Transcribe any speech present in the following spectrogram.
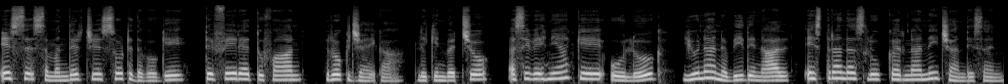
ਇਸ ਸਮੁੰਦਰ 'ਚ ਸੁੱਟ ਦਵੋਗੇ ਤੇ ਫਿਰ ਇਹ ਤੂਫਾਨ ਰੁਕ ਜਾਏਗਾ। ਲੇਕਿਨ ਬੱਚੋ ਅਸੀਂ ਵੇਖਿਆ ਕਿ ਉਹ ਲੋਕ ਯੂਨਾ ਨਬੀ ਦੇ ਨਾਲ ਇਸ ਤਰ੍ਹਾਂ ਦਾ ਸਲੂਕ ਕਰਨਾ ਨਹੀਂ ਚਾਹੁੰਦੇ ਸਨ।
